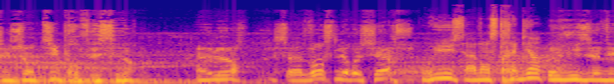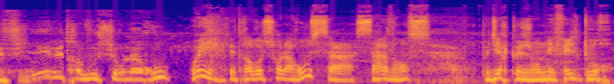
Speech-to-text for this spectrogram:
C'est gentil, professeur. Alors, ça avance les recherches Oui, ça avance très bien. Euh, Vous avez fini les travaux sur la roue Oui, les travaux sur la roue, ça, ça avance. On peut dire que j'en ai fait le tour.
